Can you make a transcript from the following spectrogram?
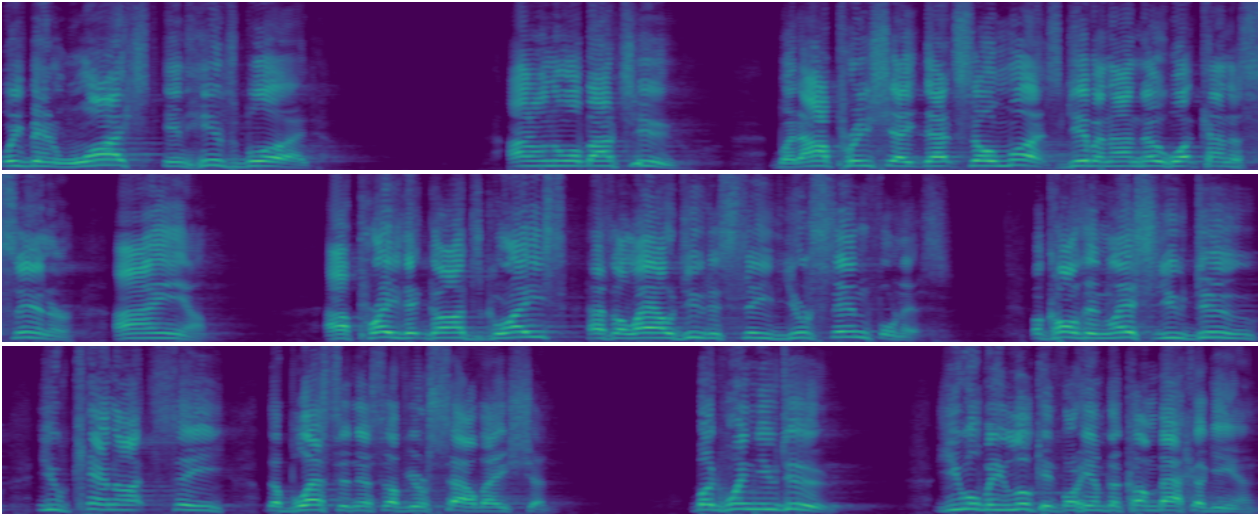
We've been washed in His blood. I don't know about you, but I appreciate that so much, given I know what kind of sinner I am. I pray that God's grace has allowed you to see your sinfulness, because unless you do, you cannot see the blessedness of your salvation. But when you do, you will be looking for Him to come back again.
